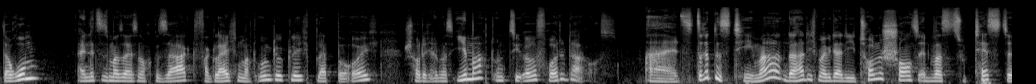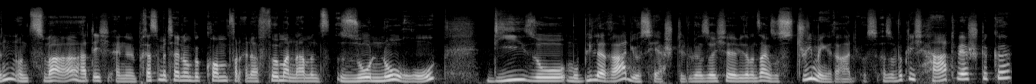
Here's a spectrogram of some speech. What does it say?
Darum, ein letztes Mal sei es noch gesagt, vergleichen macht unglücklich, bleibt bei euch, schaut euch an, was ihr macht und zieht eure Freude daraus. Als drittes Thema, da hatte ich mal wieder die tolle Chance, etwas zu testen. Und zwar hatte ich eine Pressemitteilung bekommen von einer Firma namens Sonoro, die so mobile Radios herstellt oder solche, wie soll man sagen, so Streaming-Radios. Also wirklich Hardware-Stücke,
